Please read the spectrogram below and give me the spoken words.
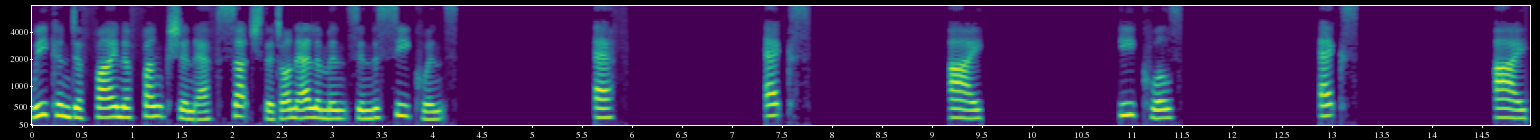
We can define a function f such that on elements in the sequence f x i equals x i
